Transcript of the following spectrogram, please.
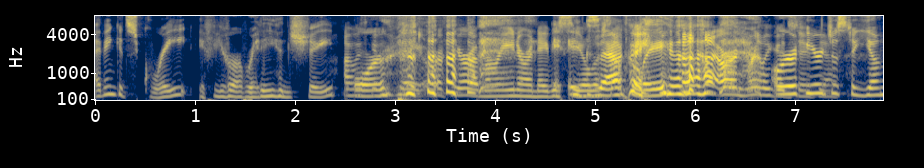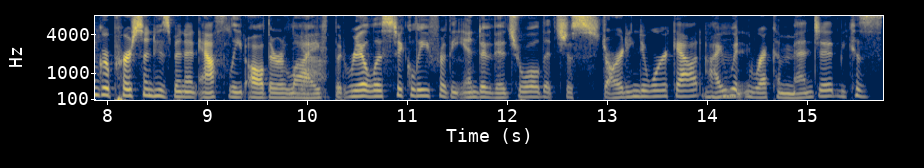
I think it's great if you're already in shape, or say, or if you're a Marine or a Navy SEAL, exactly, or, or in really good or if shape, you're yeah. just a younger person who's been an athlete all their life. Yeah. But realistically, for the individual that's just starting to work out, mm-hmm. I wouldn't recommend it because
